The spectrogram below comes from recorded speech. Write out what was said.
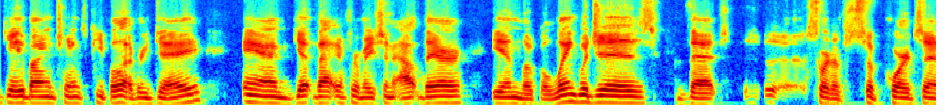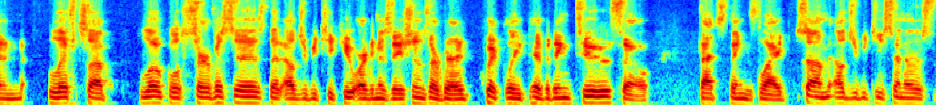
gay, bi, and trans people every day and get that information out there in local languages that uh, sort of supports and lifts up local services that LGBTQ organizations are very quickly pivoting to. So that's things like some LGBT centers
